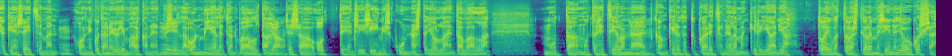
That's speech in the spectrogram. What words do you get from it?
jakeen seitsemän mm. on niin tämmöinen ylimalkainen, että niin. sillä on mieletön valta. Joo. Se saa otteen siis ihmiskunnasta jollain tavalla. Mutta, mutta sitten siellä on nämä, mm. jotka on kirjoitettu Karitsan elämänkirjaan ja toivottavasti olemme siinä joukossa.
